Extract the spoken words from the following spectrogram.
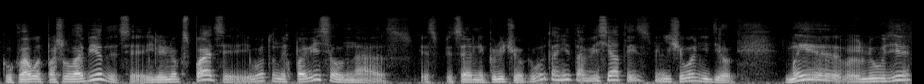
кукловод пошел обедать или лег спать, и вот он их повесил на специальный крючок, и вот они там висят и ничего не делают. Мы люди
